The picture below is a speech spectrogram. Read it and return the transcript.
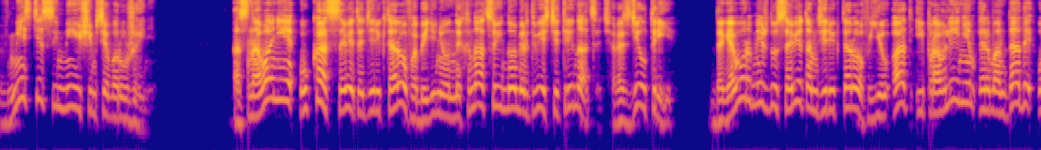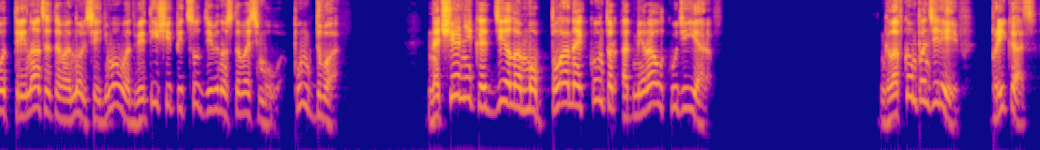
вместе с имеющимся вооружением. Основание – указ Совета директоров Объединенных Наций номер 213, раздел 3. Договор между Советом директоров ЮАД и правлением Эрмандады от 13.07.2598, пункт 2. Начальник отдела МОБ-плана контр-адмирал Кудеяров. Главком Пантелеев – Приказ.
